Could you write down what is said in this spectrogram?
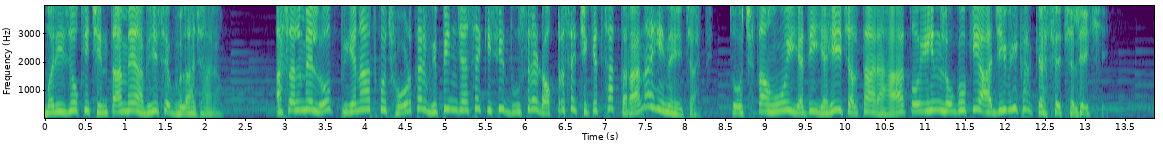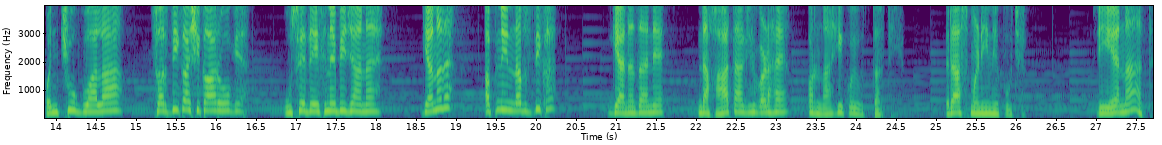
मरीजों की चिंता में अभी से घुला जा रहा हूँ। असल में लोग प्रियनाथ को छोड़कर विपिन जैसे किसी दूसरे डॉक्टर से चिकित्सा कराना ही नहीं चाहते। सोचता हूँ, यदि यही चलता रहा तो इन लोगों की आजीविका कैसे चलेगी? पंचू ग्वाला सर्दी का शिकार हो गया। उसे देखने भी जाना है। ज्ञानदा, अपनी नब्ज दिखा। ज्ञानदा ने न हाथ आगे बढ़ाया और ना ही कोई उत्तर दिया। रासमणि ने पूछा, प्रियनाथ,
